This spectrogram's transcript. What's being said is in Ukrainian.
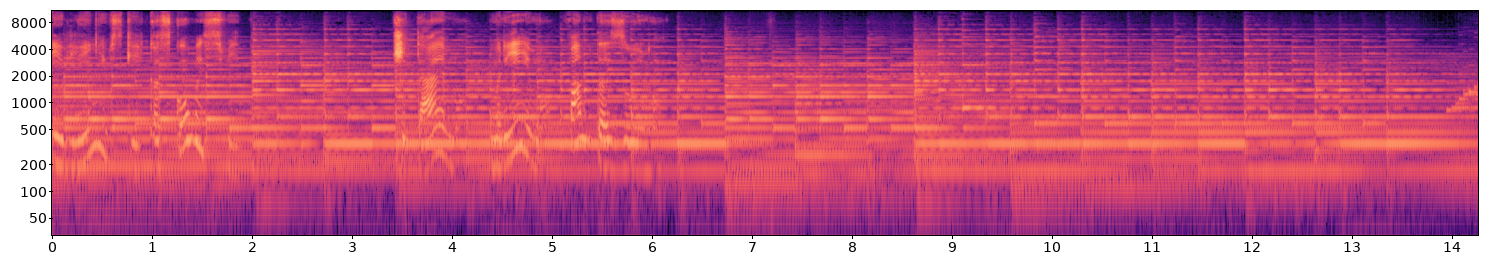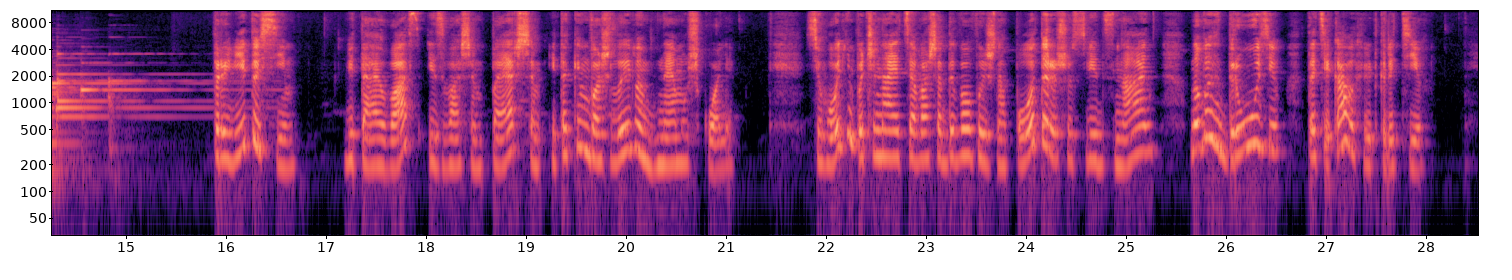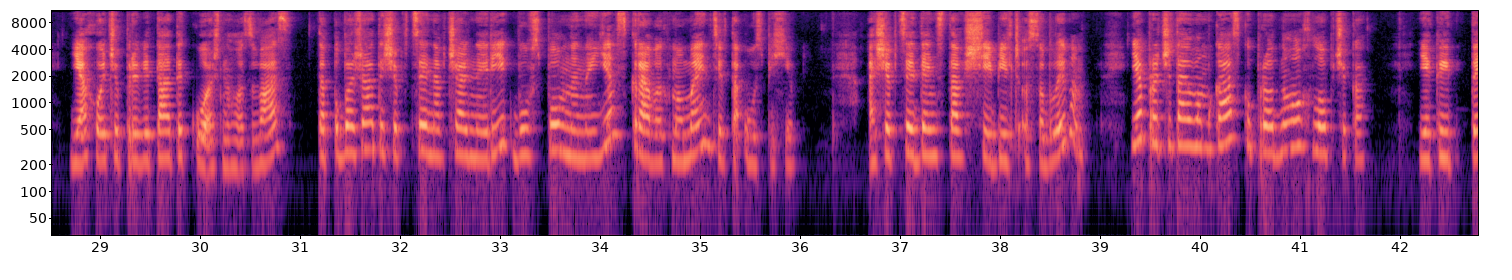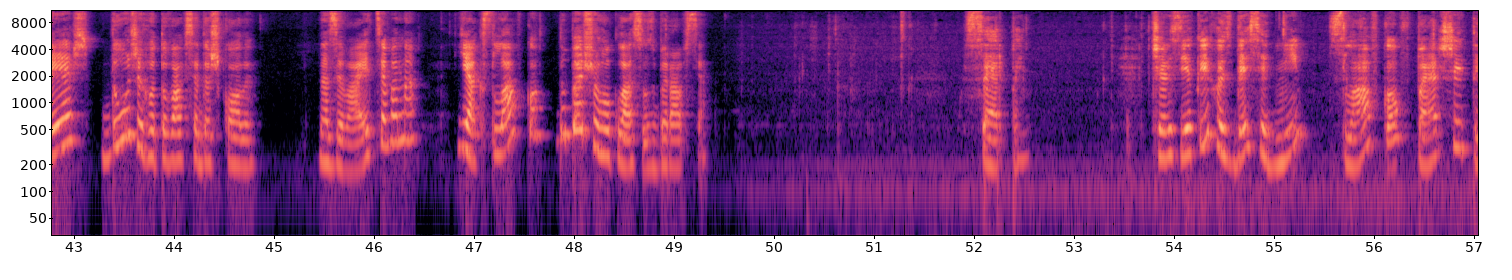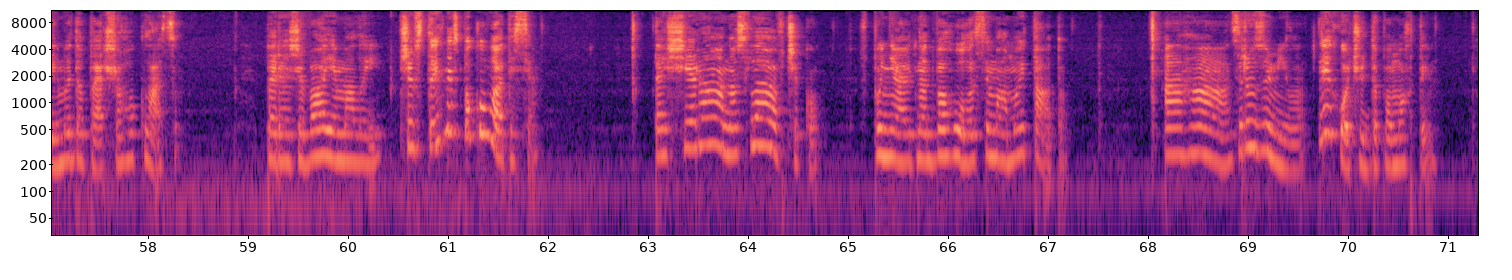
Іллінівський казковий світ. Читаємо, мріємо, фантазуємо. Привіт усім! Вітаю вас із вашим першим і таким важливим днем у школі. Сьогодні починається ваша дивовижна подорож у світ знань, нових друзів та цікавих відкриттів. Я хочу привітати кожного з вас та побажати, щоб цей навчальний рік був сповнений яскравих моментів та успіхів. А щоб цей день став ще більш особливим, я прочитаю вам казку про одного хлопчика, який теж дуже готувався до школи. Називається вона Як Славко до першого класу збирався. Серпень. Через якихось 10 днів Славко вперше йтиме до першого класу. Переживає малий, чи встигне спакуватися? Та ще рано, Славчику, впиняють на два голоси мамо і тато. Ага, зрозуміло, не хочуть допомогти.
